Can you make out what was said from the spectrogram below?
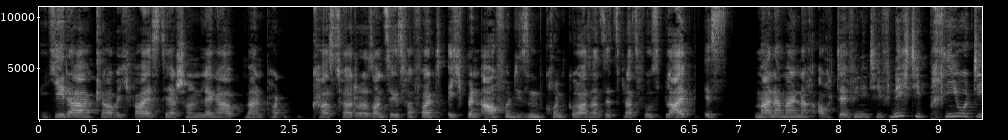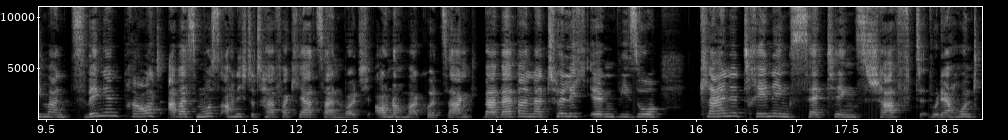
Jeder, glaube ich, weiß, der schon länger meinen Podcast hört oder sonstiges verfolgt. Ich bin auch von diesem Grundgehorsam Sitzplatz, Fuß, Bleib Vibe ist meiner Meinung nach auch definitiv nicht die Prio, die man zwingend braucht, aber es muss auch nicht total verkehrt sein, wollte ich auch noch mal kurz sagen. Weil wenn man natürlich irgendwie so kleine Trainingssettings schafft, wo der Hund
